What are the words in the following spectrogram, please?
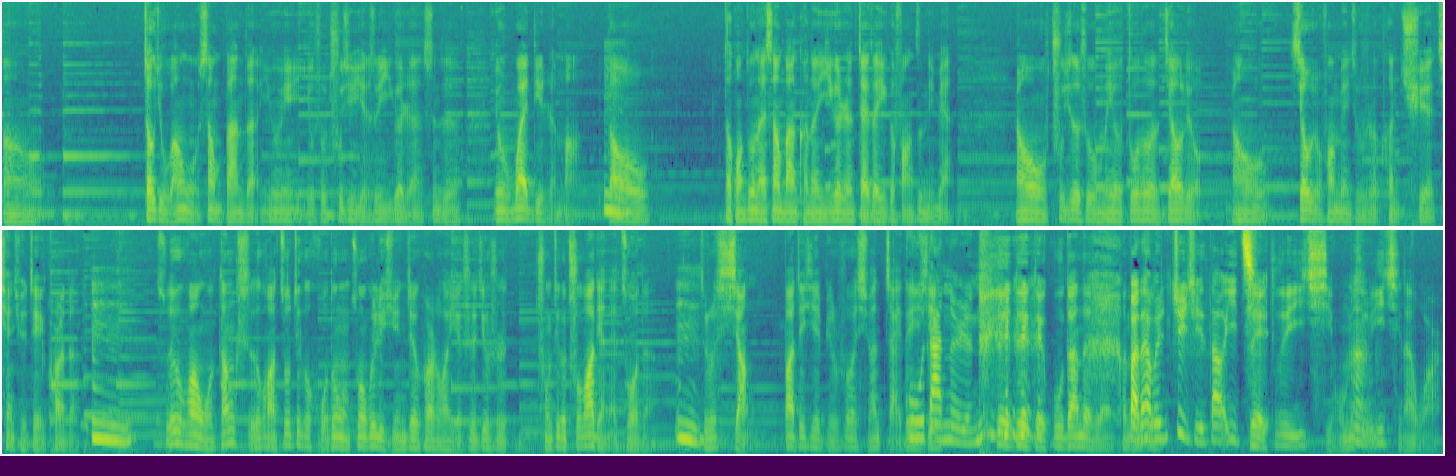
嗯。朝九晚五上班的，因为有时候出去也是一个人，甚至因为外地人嘛，到到广东来上班，可能一个人宅在一个房子里面，然后出去的时候没有多多的交流，然后交流方面就是很缺欠缺这一块的。嗯，所以的话，我当时的话做这个活动，做微旅行这块的话，也是就是从这个出发点来做的。嗯，就是想把这些，比如说喜欢宅的孤单的人，对对对，孤单的人，可能把他们聚集到一起，对，聚在一起，我们就一起来玩。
